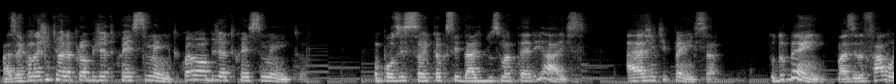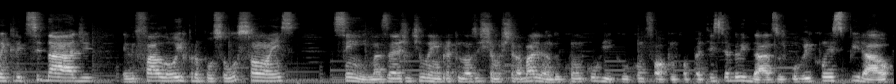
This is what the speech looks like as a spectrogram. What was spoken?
Mas aí quando a gente olha para o objeto conhecimento, qual é o objeto conhecimento? Composição e toxicidade dos materiais. Aí a gente pensa, tudo bem, mas ele falou em criticidade, ele falou em propor soluções, Sim, mas aí a gente lembra que nós estamos trabalhando com um currículo com foco em competência e habilidades, um currículo espiral,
